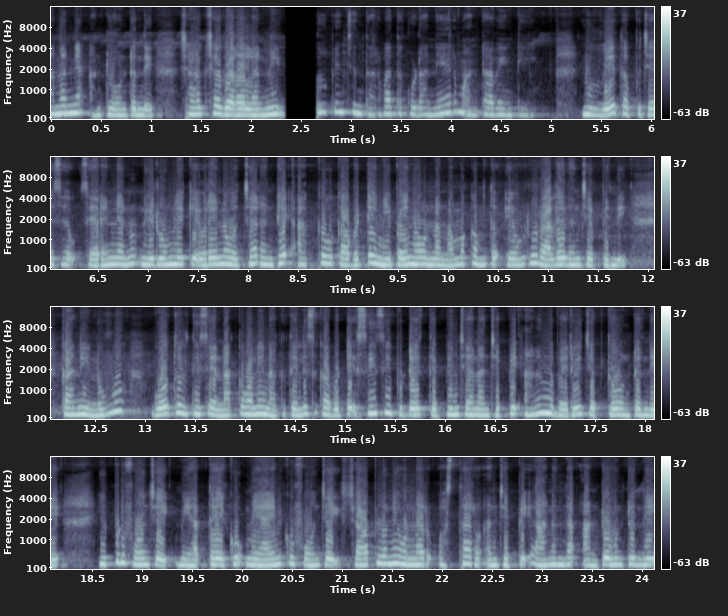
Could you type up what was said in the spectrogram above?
అనన్య అంటూ ఉంటుంది. సాక్ష్యాధారాలన్నీ చూపించిన తర్వాత కూడా నేరం అంటావేంటి? నువ్వే తప్పు చేసావు శరణ్యను నీ రూమ్లోకి ఎవరైనా వచ్చారంటే అక్కవు కాబట్టి నీపైన ఉన్న నమ్మకంతో ఎవరూ రాలేదని చెప్పింది. కానీ నువ్వు గోతులు తీసే నక్కవని నాకు తెలుసు కాబట్టి సీసీ ఫుటేజ్ తెప్పించానని చెప్పి ఆనంద భైరవి చెప్తూ ఉంటుంది. ఇప్పుడు ఫోన్ చేయి. మీ అత్తయ్యకు మీ ఆయనకు ఫోన్ చేయి. షాప్లోనే ఉన్నారు వస్తారు అని చెప్పి ఆనంద అంటూ ఉంటుంది.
